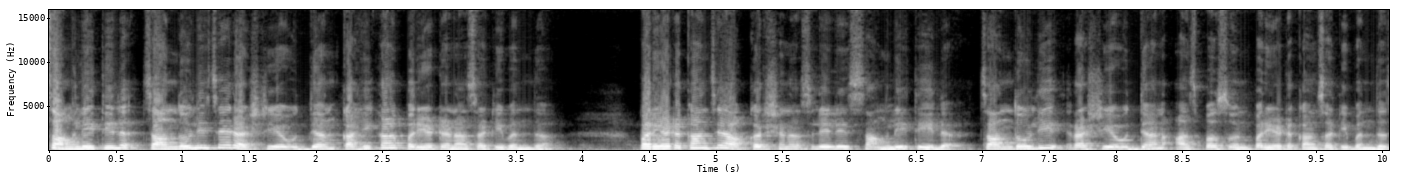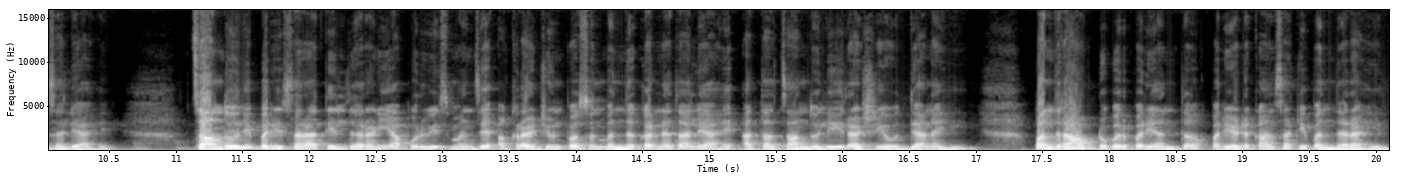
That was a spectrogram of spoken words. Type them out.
सांगलीतील चांदोलीचे राष्ट्रीय उद्यान काही काळ पर्यटनासाठी बंद. पर्यटकांचे आकर्षण असलेले सांगलीतील चांदोली राष्ट्रीय उद्यान आजपासून पर्यटकांसाठी बंद झाले आहे. चांदोली परिसरातील धरण यापूर्वीच म्हणजे अकरा जूनपासून बंद करण्यात आले आहे. आता चांदोली राष्ट्रीय उद्यानही पंधरा ऑक्टोबरपर्यंत पर्यटकांसाठी बंद राहील.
